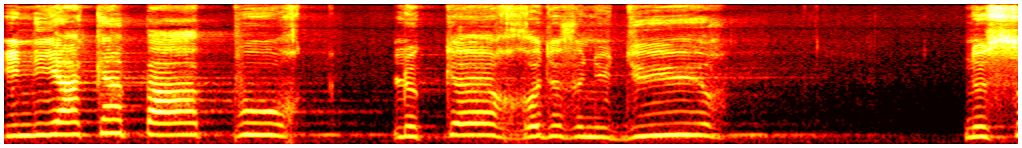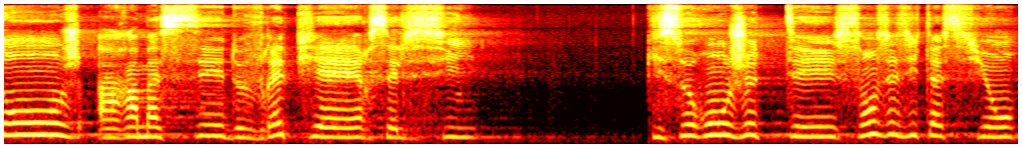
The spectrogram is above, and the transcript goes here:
il n'y a qu'un pas pour le cœur redevenu dur ne songe à ramasser de vraies pierres, celles-ci, qui seront jetées sans hésitation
